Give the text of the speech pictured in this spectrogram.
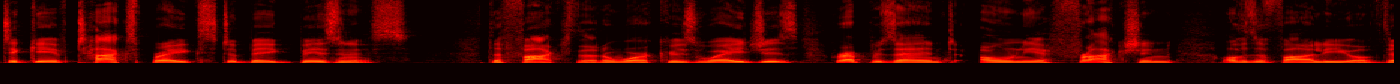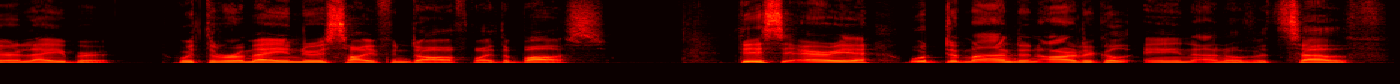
to give tax breaks to big business the fact that a worker's wages represent only a fraction of the value of their labour, with the remainder siphoned off by the boss. This area would demand an article in and of itself.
